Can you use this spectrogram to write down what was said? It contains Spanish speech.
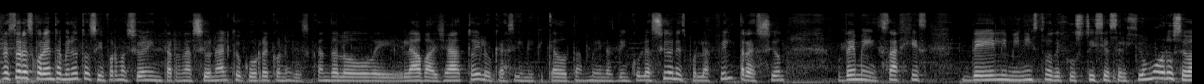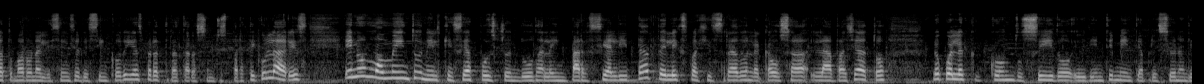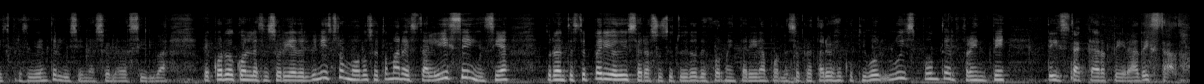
Tres horas 40 minutos, información internacional que ocurre con el escándalo de Lava Yato y lo que ha significado también las vinculaciones por la filtración de mensajes del ministro de Justicia Sergio Moro. Se va a tomar una licencia de cinco días para tratar asuntos particulares en un momento en el que se ha puesto en duda la imparcialidad del ex magistrado en la causa Lavallato, lo cual ha conducido evidentemente a presión al expresidente Luis Ignacio da Silva. De acuerdo con la asesoría del ministro, Moro se tomará esta licencia durante este periodo y será sustituido de forma interina por el secretario ejecutivo Luis Ponte al frente de esta cartera de Estado.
